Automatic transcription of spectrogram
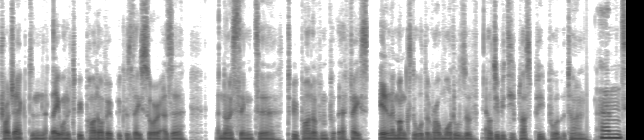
project, and they wanted to be part of it because they saw it as a a nice thing to to be part of and put their face in amongst all the role models of LGBT plus people at the time. And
